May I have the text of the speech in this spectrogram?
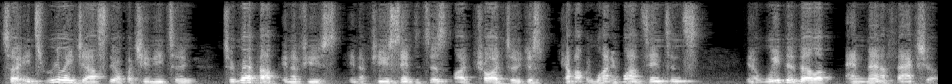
So it's really just the opportunity to, to wrap up in a few in a few sentences. I tried to just come up with one in one sentence. You know, we develop and manufacture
